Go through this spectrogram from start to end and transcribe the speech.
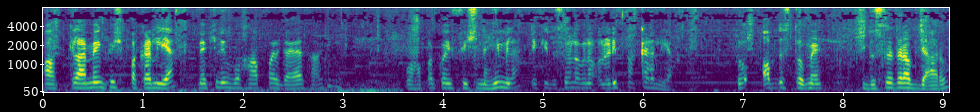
क्लाइंबिंग फ़िश पकड़ लिया। मैं एक्चुअली वहाँ पर गया था, ठीक है? वहाँ पर कोई फ़िश नहीं मिला, क्योंकि दूसरे लोगों ने ऑलरेडी पकड़ लिया। तो अब दोस्तों मैं दूसरी तरफ़ जा रहा हूँ।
